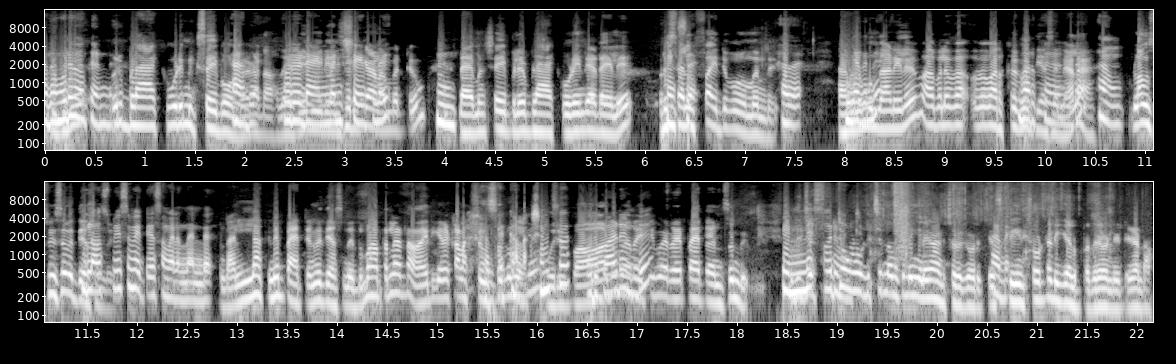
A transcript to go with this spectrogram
അതും കൂടി നോക്കുന്നുണ്ട് ഒരു ബ്ലാക്ക് കൂടി മിക്സ് ആയി ഒരു അതായത് diamond videos ൽ shape കാണാൻ ൽ. പറ്റും. ഉം. ഡയമണ്ട് ഷേപ്പിൽ ബ്ലാക്ക് കൂടിന്റെ ഇടയിൽ ഒരു സെൽഫ് ആയിട്ട് പോകുന്നുണ്ട്. മുന്താണിയിൽ അതുപോലെ വർക്ക് വ്യത്യാസം അല്ലെ? ബ്ലൗസ് പീസ് വ്യത്യാസം ബ്ലൗസ് പീസ് വ്യത്യാസം വരുന്നുണ്ട്. എല്ലാത്തിനും പാറ്റേൺ വ്യത്യാസം ഇത് മാത്രമല്ല അതായിരിക്കും കളക്ഷൻസ് ഒരുപാട് പാറ്റേൺസ് ഉണ്ട്. ജസ്റ്റ് ഓടിച്ച് നമുക്ക് ഇങ്ങനെ കാണിച്ചു കൊടുക്കാം. സ്ക്രീൻഷോട്ട് അടിക്കാൻ എളുപ്പത്തിന് വേണ്ടിട്ട് കണ്ടോ?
